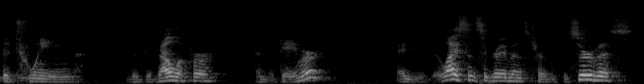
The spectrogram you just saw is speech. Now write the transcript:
between the developer and the gamer, end user license agreements, terms of service.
